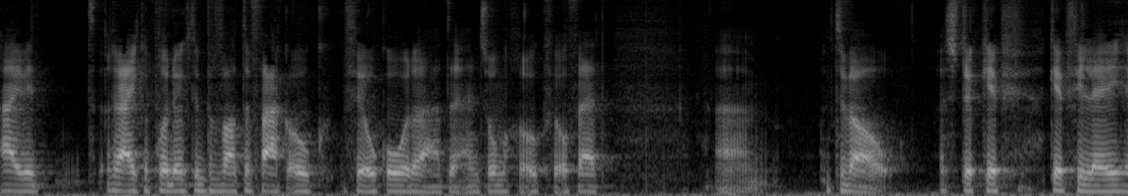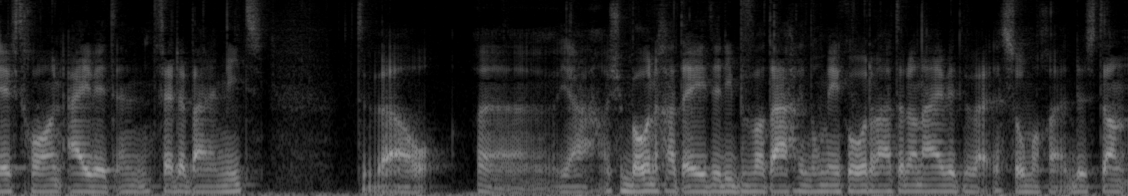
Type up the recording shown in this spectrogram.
eiwitrijke producten bevatten vaak ook veel koolhydraten en sommige ook veel vet. Ehm, terwijl een stuk kip, kipfilet heeft gewoon eiwit en verder bijna niets. Terwijl ja, als je bonen gaat eten, die bevat eigenlijk nog meer koolhydraten dan eiwit, bij sommige. Dus dan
